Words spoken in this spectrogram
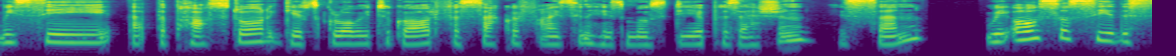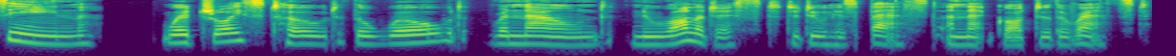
We see that the pastor gives glory to God for sacrificing his most dear possession, his son. We also see the scene where Joyce told the world renowned neurologist to do his best and let God do the rest,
